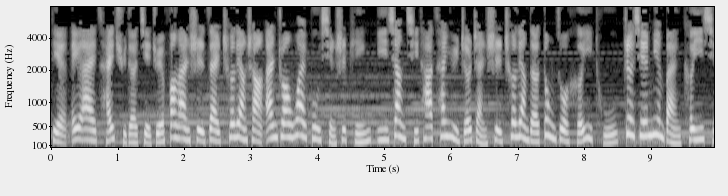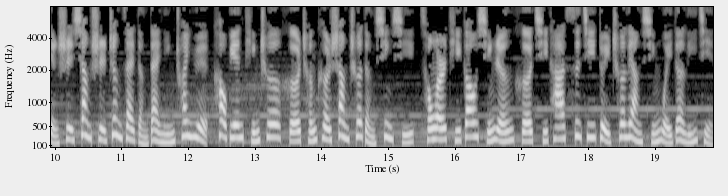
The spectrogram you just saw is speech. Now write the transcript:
点 AI 采取的解决方案是在车辆上安装外部显示屏，以向其他参与者展示车辆的动作和意图。这些面板可以显示像是正在等待您穿越、靠边停车和乘客上车等信息，从而提高行人和其他司机对车辆行为的理解。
